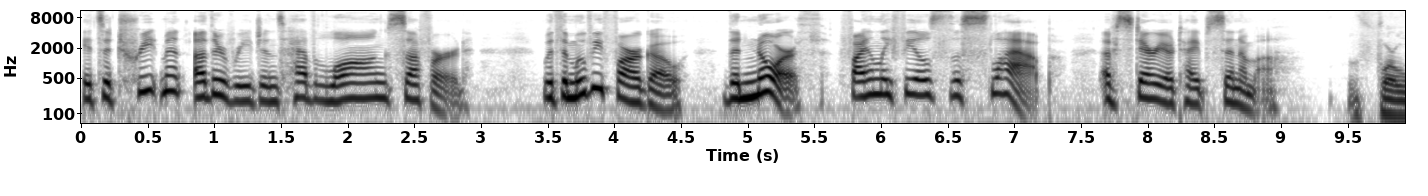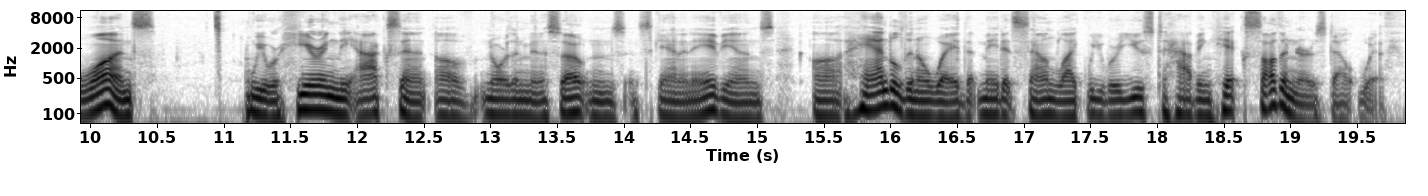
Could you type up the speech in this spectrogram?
It's a treatment other regions have long suffered. With the movie Fargo, the North finally feels the slap of stereotype cinema. For once, we were hearing the accent of northern Minnesotans and Scandinavians uh, handled in a way that made it sound like we were used to having hick Southerners dealt with.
